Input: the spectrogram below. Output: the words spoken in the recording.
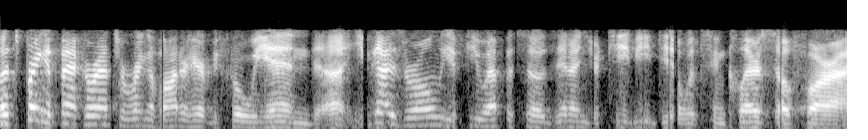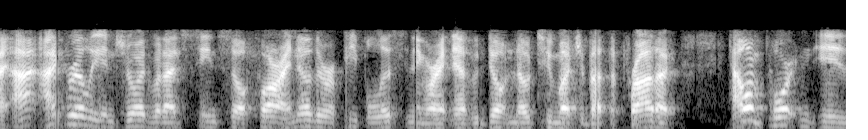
Let's bring it back around to Ring of Honor here before we end. Uh, you guys are only a few episodes in on your TV deal with Sinclair so far. I, I, I've really enjoyed what I've seen so far. I know there are people listening right now who don't know too much about the product. How important is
